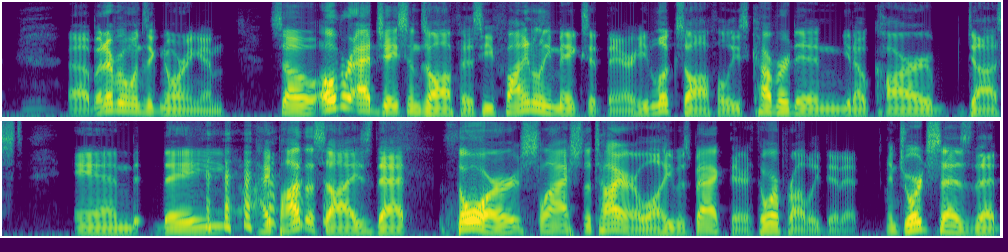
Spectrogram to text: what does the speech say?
uh, but everyone's ignoring him. So over at Jason's office, he finally makes it there. He looks awful. He's covered in, you know, car dust. And they hypothesize that Thor slashed the tire while he was back there. Thor probably did it. And George says that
